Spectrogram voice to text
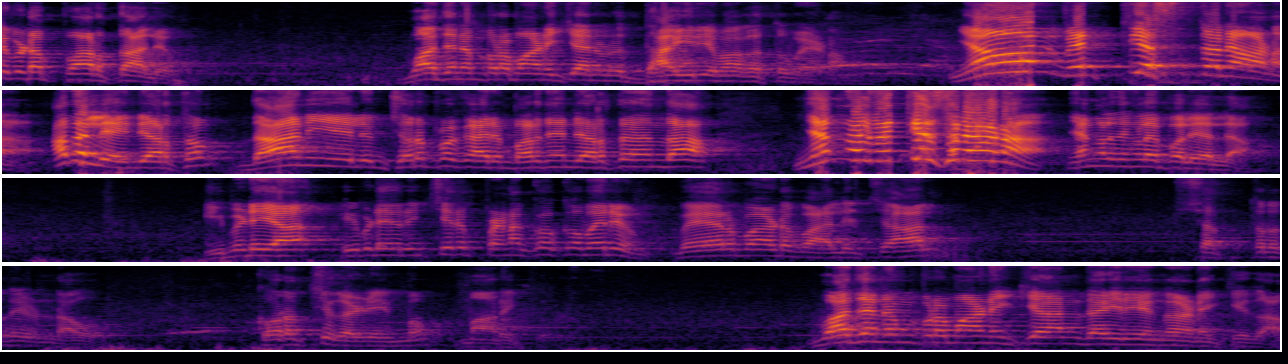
എവിടെ പാർത്താലും വചനം പ്രമാണിക്കാൻ ഒരു ധൈര്യമകത്ത് വേണം. ഞാൻ വ്യത്യസ്തനാണ്. അതല്ലേ എന്റെ അർത്ഥം? ദാനിയേലും ചെറുപ്പക്കാരും പറഞ്ഞതിന്റെ അർത്ഥം എന്താ? ഞങ്ങൾ വ്യത്യസ്തനാണ് ഞങ്ങൾ നിങ്ങളെ പോലെയല്ല. ഇവിടെയാ ഇവിടെ ഒരു ഇച്ചിരി പിണക്കൊക്കെ വരും. വേർപാട് പാലിച്ചാൽ ശത്രുതയുണ്ടാവും. കുറച്ച് കഴിയുമ്പോൾ മാറിക്കൊള്ളും വചനം പ്രമാണിക്കാൻ ധൈര്യം കാണിക്കുക.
